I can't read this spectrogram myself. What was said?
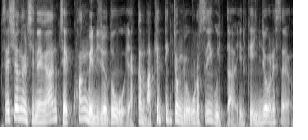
세션을 진행한 잭 황 매니저도 약간 마케팅적 용어로 쓰이고 있다. 이렇게 인정을 했어요.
